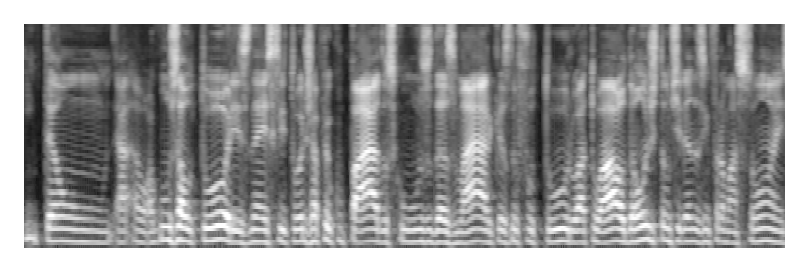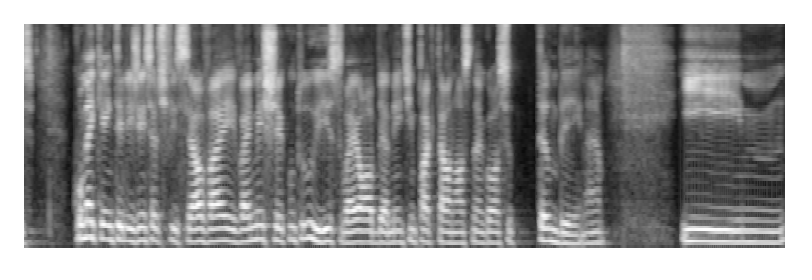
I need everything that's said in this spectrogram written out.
Então, alguns autores, né, escritores já preocupados com o uso das marcas no futuro, atual, de onde estão tirando as informações, como é que a inteligência artificial vai, vai mexer com tudo isso, vai obviamente impactar o nosso negócio também. Né? E,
